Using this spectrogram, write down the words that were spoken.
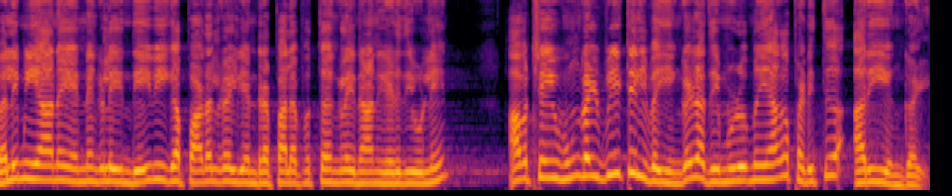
வலிமையான எண்ணங்களின் தெய்வீக பாடல்கள் என்ற பல புத்தகங்களை நான் எழுதியுள்ளேன். அவற்றை உங்கள் வீட்டில் வையுங்கள் அதை முழுமையாக படித்து அறியுங்கள்.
